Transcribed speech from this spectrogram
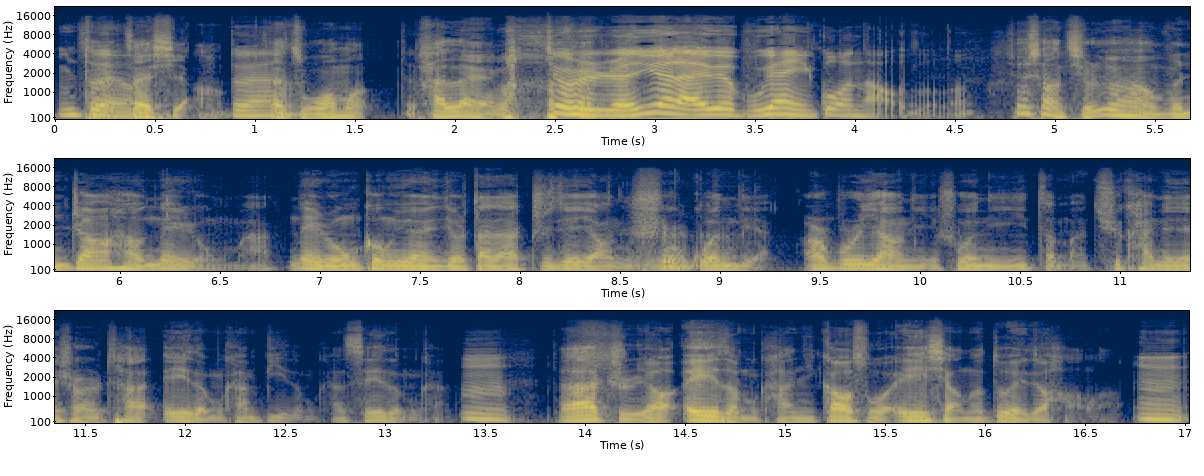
嗯对啊再再想，对啊再琢磨，太累了。就是人越来越不愿意过脑子了。就像其实就像文章还有内容吧，内容更愿意就是大家直接要你一个观点，而不是要你说你怎么去看这件事儿，他 A 怎么看，B 怎么看，C 怎么看，嗯。大家只要 A 怎么看，你告诉我 A 想的对就好了，嗯。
